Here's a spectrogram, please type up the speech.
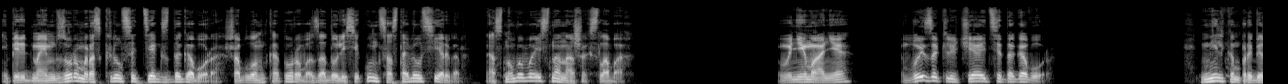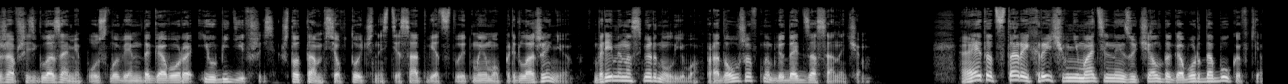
и перед моим взором раскрылся текст договора, шаблон которого за доли секунд составил сервер, основываясь на наших словах. «Внимание! Вы заключаете договор. Мельком пробежавшись глазами по условиям договора и убедившись, что там все в точности соответствует моему предложению, временно свернул его, продолжив наблюдать за Санычем. А этот старый хрыч внимательно изучал договор до буковки,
